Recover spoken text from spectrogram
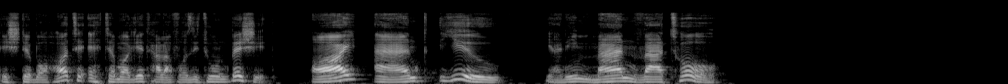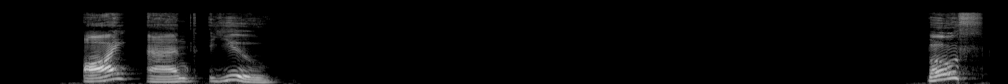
اشتباهات احتمالی تلفظیتون بشید. I and you یعنی من و تو. I and you both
